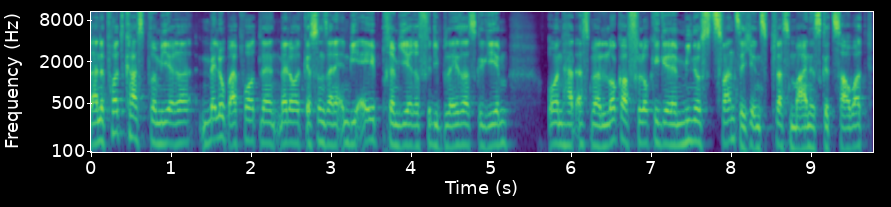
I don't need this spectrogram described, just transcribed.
deine Podcast-Premiere, Mello bei Portland. Mello hat gestern seine NBA-Premiere für die Blazers gegeben und hat erstmal locker flockige minus 20 ins Plus-Minus gezaubert.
